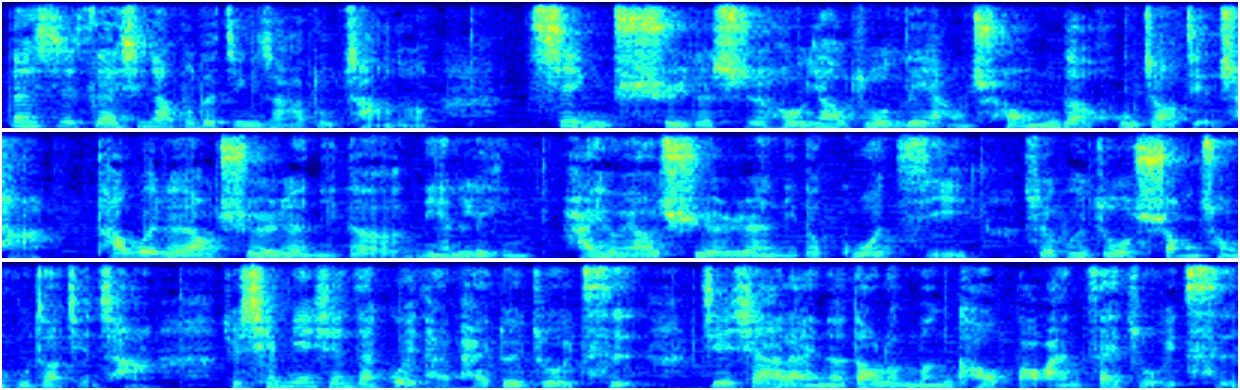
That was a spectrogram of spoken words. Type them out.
但是在新加坡的金沙赌场呢，进去的时候要做两重的护照检查。他为了要确认你的年龄，还有要确认你的国籍，所以会做双重护照检查。就前面先在柜台排队做一次，接下来呢，到了门口保安再做一次，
